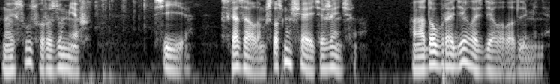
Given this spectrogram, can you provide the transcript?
Но Иисус, уразумев сие, сказал им, что смущаете женщину. Она доброе дело сделала для меня.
